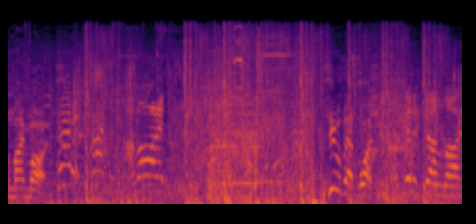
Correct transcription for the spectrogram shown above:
On my mark. Got it! Roger! I'm on it. Kill that watcher. I'll get it done, Locke.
